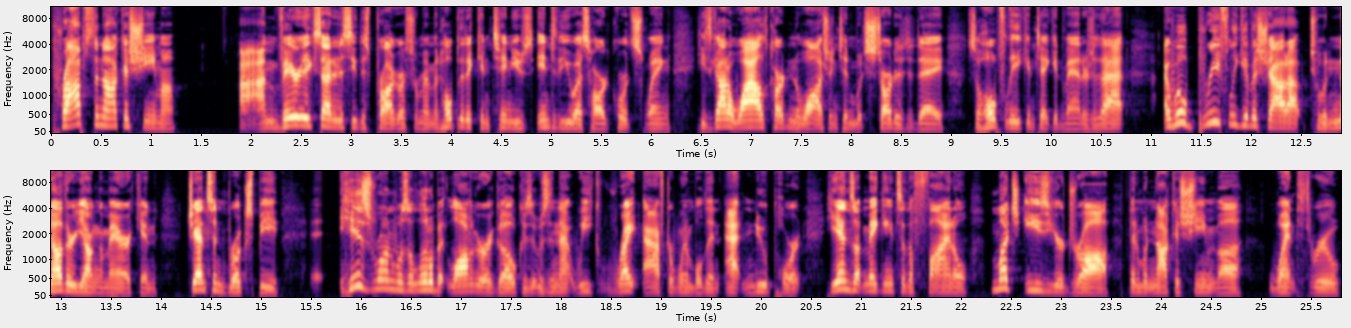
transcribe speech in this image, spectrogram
props to Nakashima. I'm very excited to see this progress from him and hope that it continues into the U.S. hardcourt swing. He's got a wild card into Washington, which started today, so hopefully he can take advantage of that. I will briefly give a shout out to another young American, Jensen Brooksby. His run was a little bit longer ago because it was in that week right after Wimbledon at Newport. He ends up making it to the final, much easier draw than what Nakashima went through,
